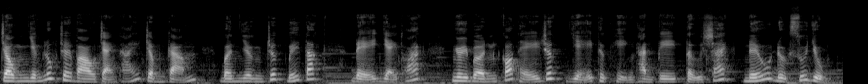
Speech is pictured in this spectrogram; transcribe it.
Trong những lúc rơi vào trạng thái trầm cảm, bệnh nhân rất bế tắc, để giải thoát, người bệnh có thể rất dễ thực hiện hành vi tự sát nếu được xúi dục.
